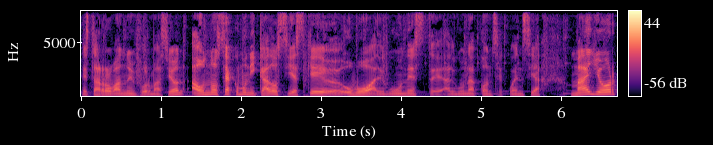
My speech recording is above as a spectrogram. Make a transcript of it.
estar robando información. Aún no se ha comunicado si es que eh, hubo este, alguna consecuencia mayor,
